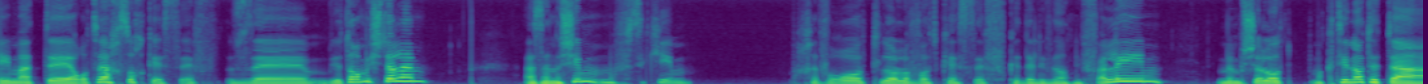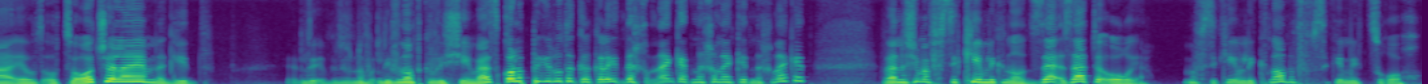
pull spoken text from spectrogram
אם את uh, רוצה לחסוך כסף, זה יותר משתלם. אז אנשים מפסיקים. חברות לא לוות כסף כדי לבנות מפעלים, ממשלות מקטינות את ההוצאות שלהם, נגיד לבנות כבישים, ואז כל הפעילות הכלכלית נחנקת, נחנקת, נחנקת, ואנשים מפסיקים לקנות. זה, זה התיאוריה. מפסיקים לקנות, מפסיקים לצרוך.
